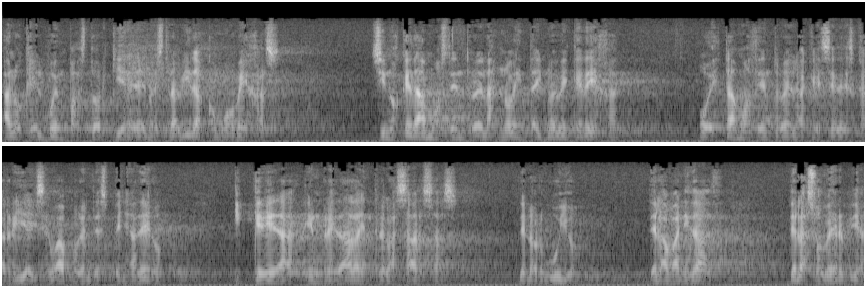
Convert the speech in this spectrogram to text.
a lo que el buen pastor quiere de nuestra vida como ovejas? Si nos quedamos dentro de las 99 que deja o estamos dentro de la que se descarría y se va por el despeñadero y queda enredada entre las zarzas del orgullo, de la vanidad, de la soberbia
